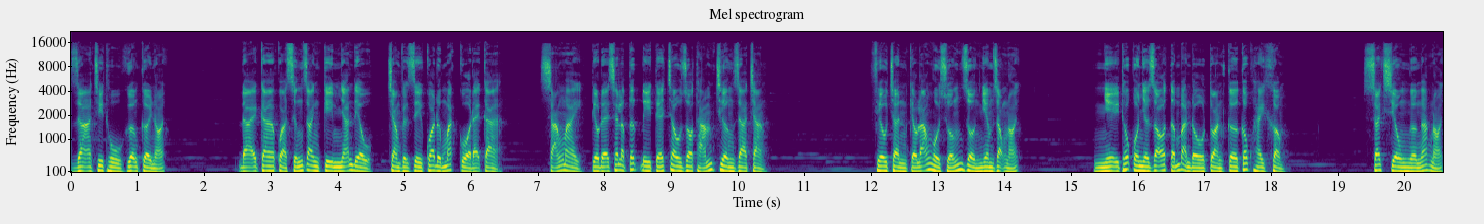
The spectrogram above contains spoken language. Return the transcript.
Dạ chi thù gượng cười nói. Đại ca quả xứng danh Kim Nhãn Điều, Chẳng việc gì qua được mắt của đại ca. Sáng mai, tiểu đệ sẽ lập tức đi Tế Châu do thám trường gia tràng. Phiêu Trần kéo lão ngồi xuống rồi nghiêm giọng nói. Nhị thúc có nhớ rõ tấm bản đồ toàn cơ cốc hay không? Sách siêu ngơ ngác nói.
